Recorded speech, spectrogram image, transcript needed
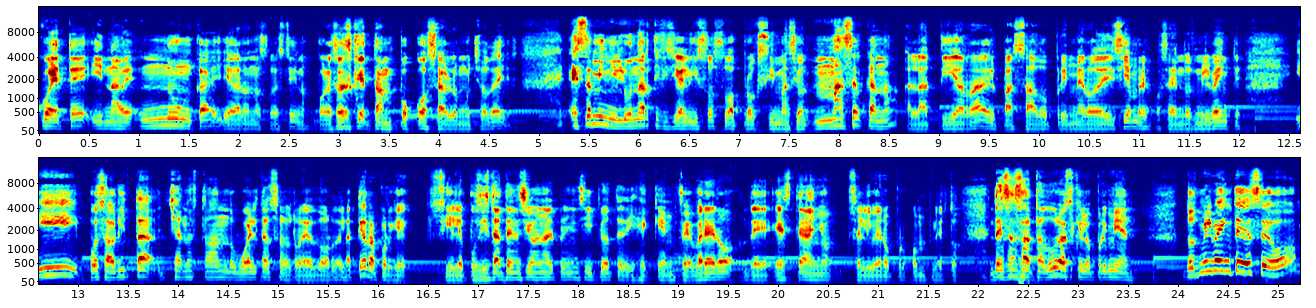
cohete y nave nunca llegaron a su destino. Por eso es que tampoco se habló mucho de ellos. Esta mini luna artificial hizo su aproximación más cercana a la Tierra el pasado primero de diciembre, o sea, en 2020. Y pues ahorita ya no está dando vueltas alrededor de la Tierra, porque si le pusiste atención al principio, te dije que en febrero de este año se liberó por completo de esas ataduras que lo oprimían. 2020 SO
